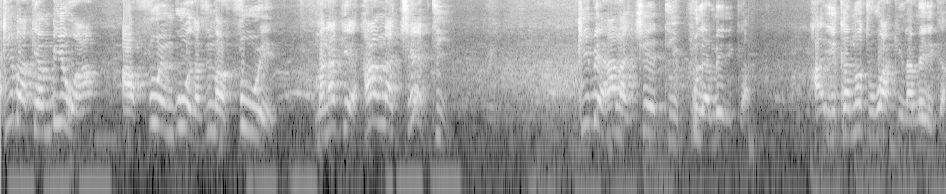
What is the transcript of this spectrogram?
Kiba akiambiwa afue nguo lazima afue. Manake hana cheti. Kibe hana cheti kule Amerika. Ha- you cannot work in America.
